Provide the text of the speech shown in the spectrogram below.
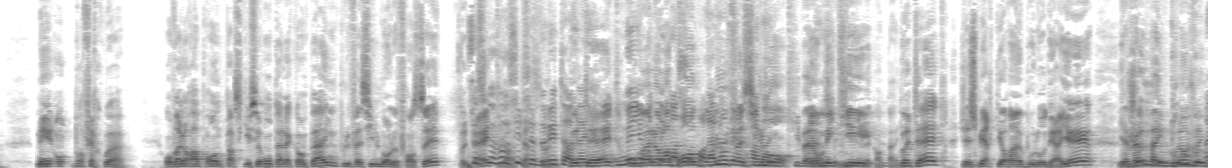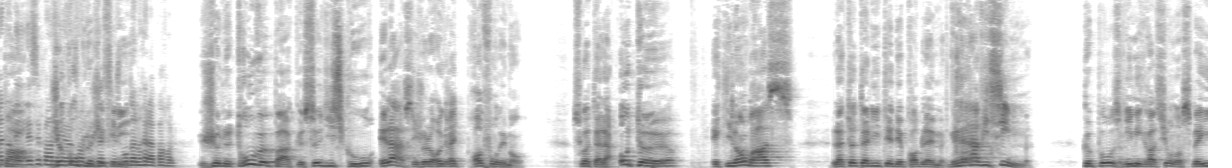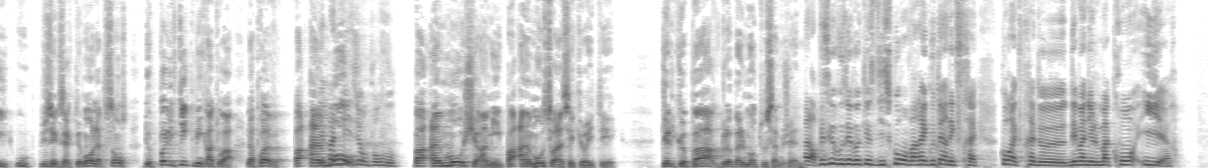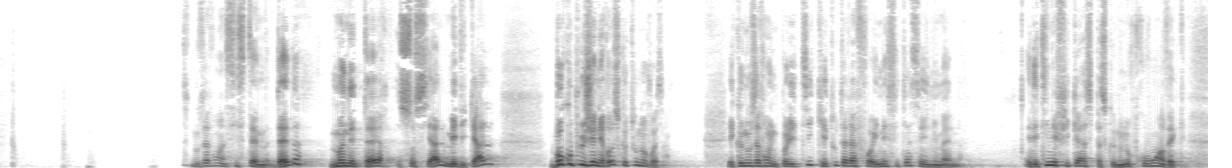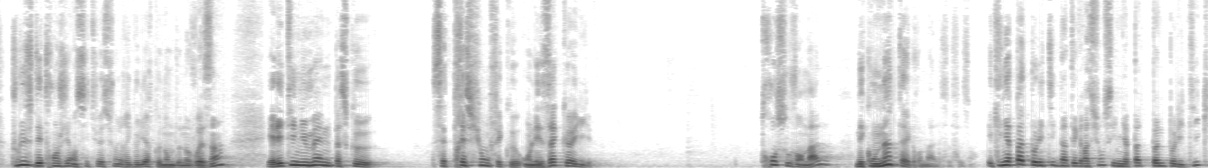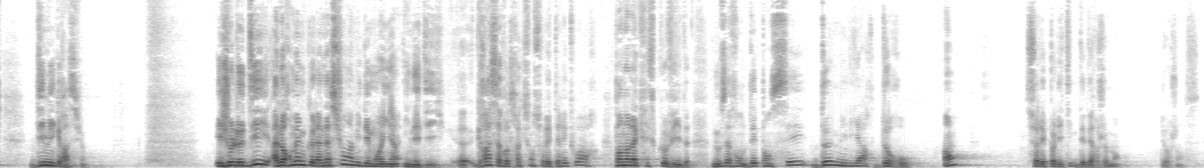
Mais on- pour faire quoi? On va leur apprendre parce qu'ils seront à la campagne plus facilement le français, peut-être. C'est ce que veut aussi le chef de l'État. d'ailleurs. Peut-être, on va leur apprendre plus facilement Qui va un métier. Peut-être, j'espère qu'il y aura un boulot derrière. Il y avait je ne trouve pas. Attendez, laissez parler je conclue, j'ai Dacier, je fini. vous donnerai la parole. Je ne trouve pas que ce discours, hélas, et je le regrette profondément, soit à la hauteur et qu'il embrasse la totalité des problèmes gravissimes que pose l'immigration dans ce pays, ou plus exactement l'absence de politique migratoire. La preuve, pas un a pas mot de vision pour vous. pas un mot, cher ami, pas un mot sur la sécurité. Quelque part, globalement, tout ça me gêne. Alors, puisque vous évoquez ce discours, on va réécouter un extrait, court extrait de- d'Emmanuel Macron hier. Nous avons un système d'aide monétaire, sociale, médicale, beaucoup plus généreuse que tous nos voisins. Et que nous avons une politique qui est tout à la fois inefficace et inhumaine. Elle est inefficace parce que nous nous retrouvons avec plus d'étrangers en situation irrégulière que nombre de nos voisins. Et elle est inhumaine parce que cette pression fait qu'on les accueille trop souvent mal, mais qu'on intègre mal ce faisant. Et qu'il n'y a pas de politique d'intégration s'il n'y a pas de bonne politique d'immigration. Et je le dis alors même que la nation a mis des moyens inédits, euh, grâce à votre action sur les territoires. Pendant la crise Covid, nous avons dépensé 2 milliards d'euros an sur les politiques d'hébergement d'urgence.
